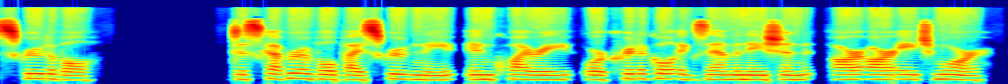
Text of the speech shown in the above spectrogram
scrutable. Discoverable by scrutiny, inquiry, or critical examination, RRH Moore.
